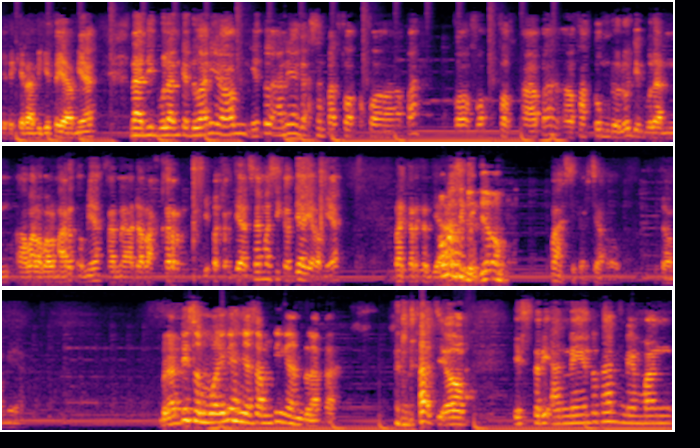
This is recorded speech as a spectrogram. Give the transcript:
kira-kira begitu ya om ya nah di bulan kedua nih om itu aneh agak sempat fo, fo, apa apa eh, vakum dulu di bulan awal-awal Maret Om ya karena ada raker di pekerjaan. Saya masih kerja ya Om ya. Raker kerja. Oh masih kerja Om? Masih kerja Om. Gitu, om ya. Berarti semua ini hanya sampingan belaka? Enggak sih Om. Istri aneh itu kan memang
